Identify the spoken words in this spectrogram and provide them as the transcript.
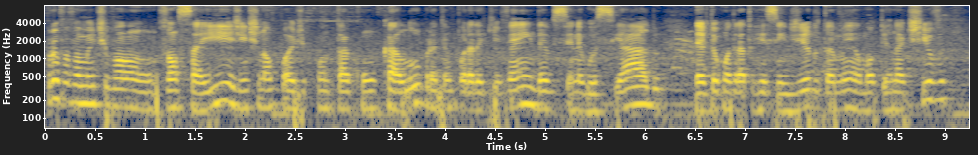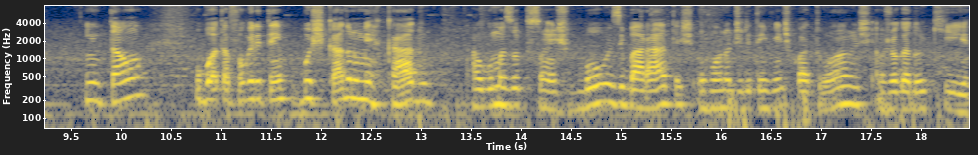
provavelmente vão, vão sair. A gente não pode contar com o Calu para a temporada que vem, deve ser negociado, deve ter o contrato rescindido também, é uma alternativa. Então, o Botafogo ele tem buscado no mercado algumas opções boas e baratas. O Ronald ele tem 24 anos, é um jogador que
